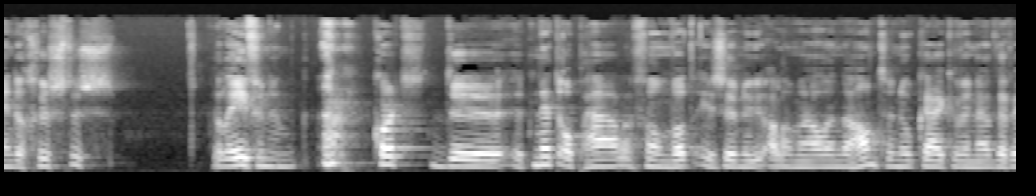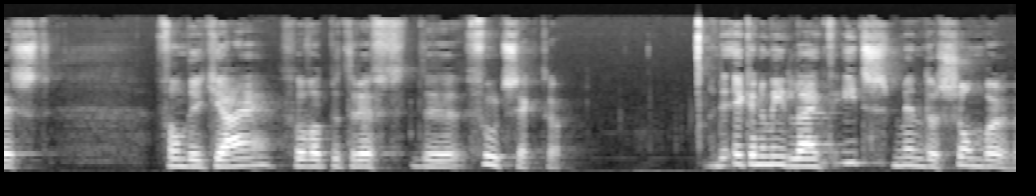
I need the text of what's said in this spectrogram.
Eind augustus. Ik wil even een, kort de, het net ophalen van wat is er nu allemaal aan de hand en hoe kijken we naar de rest van dit jaar voor wat betreft de foodsector. De economie lijkt iets minder somber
